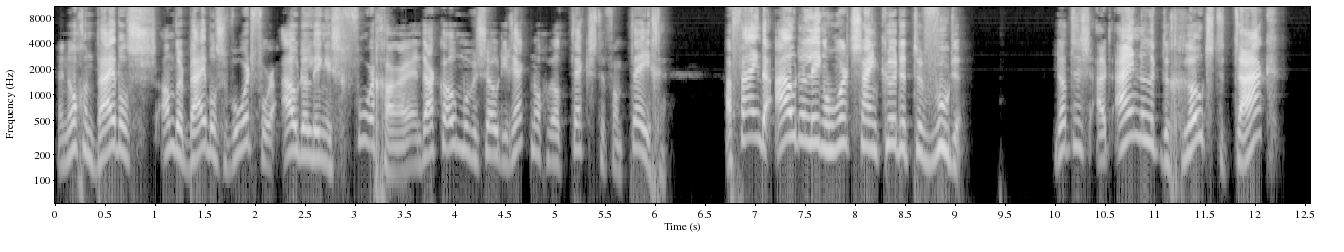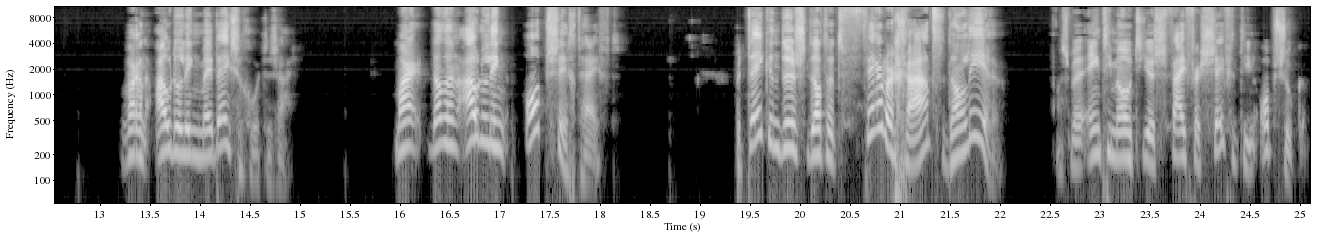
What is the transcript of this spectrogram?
En nog een bijbels, ander bijbels woord voor ouderling is voorganger. En daar komen we zo direct nog wel teksten van tegen. Afijn, de ouderling hoort zijn kudde te voeden. Dat is uiteindelijk de grootste taak waar een ouderling mee bezig hoort te zijn. Maar dat een ouderling opzicht heeft, betekent dus dat het verder gaat dan leren. Als we 1 Timotheus 5 vers 17 opzoeken,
